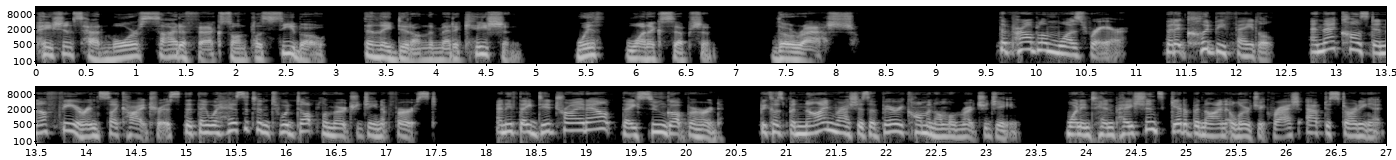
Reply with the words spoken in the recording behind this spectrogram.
patients had more side effects on placebo than they did on the medication, with one exception the rash. The problem was rare, but it could be fatal, and that caused enough fear in psychiatrists that they were hesitant to adopt lamotrigine at first. And if they did try it out, they soon got burned, because benign rashes are very common on lamotrigine. One in 10 patients get a benign allergic rash after starting it,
